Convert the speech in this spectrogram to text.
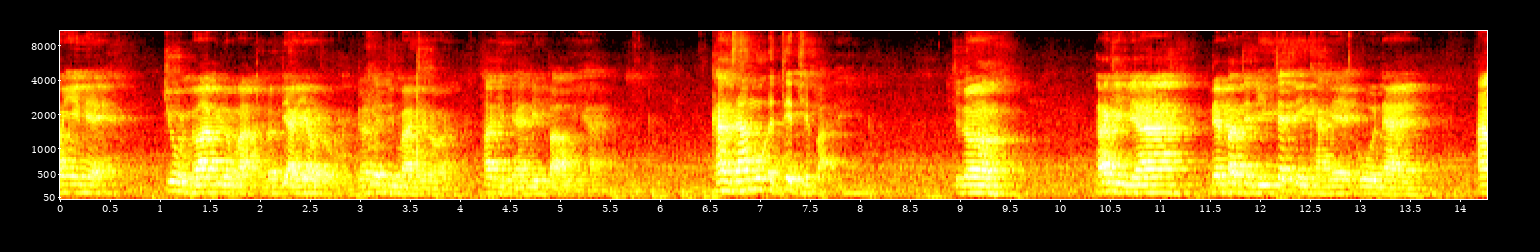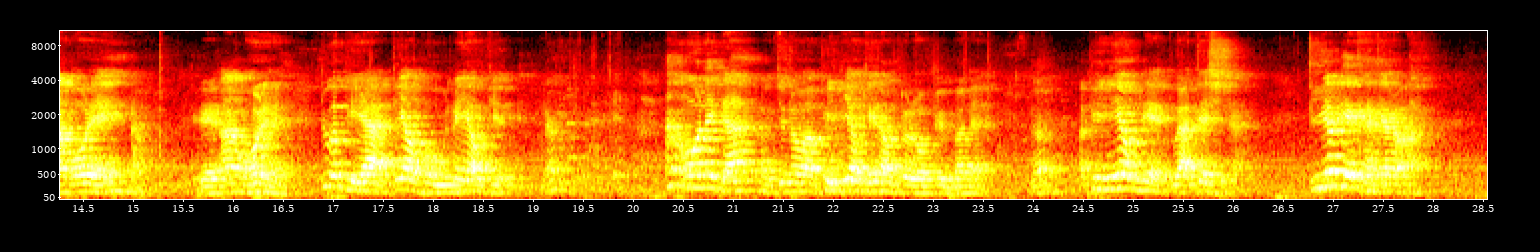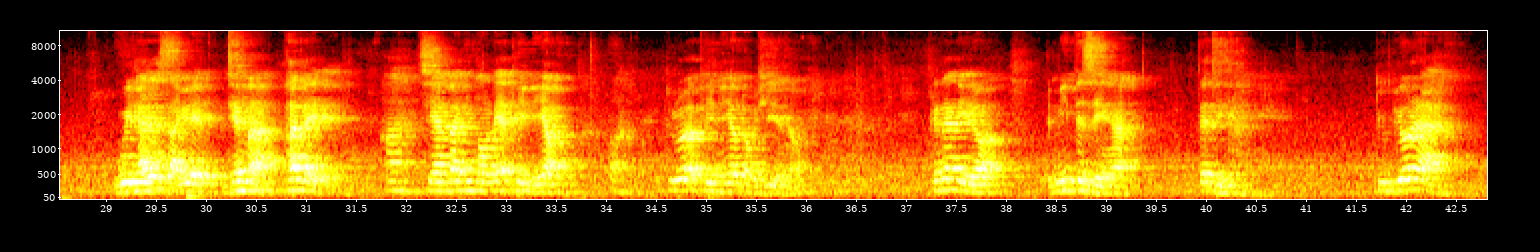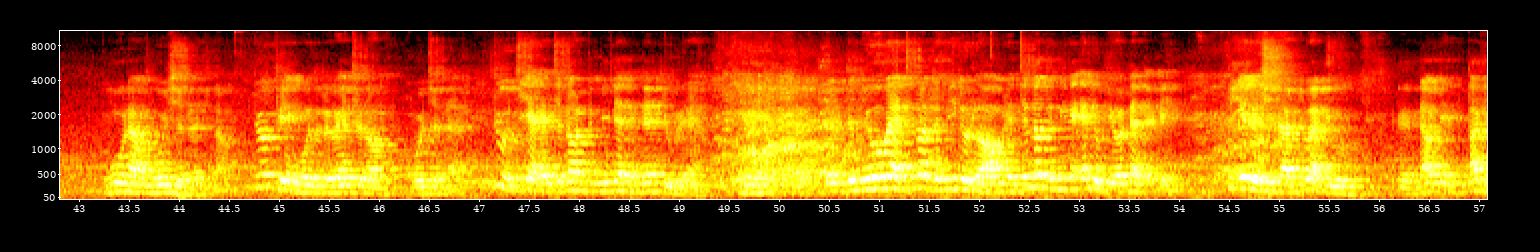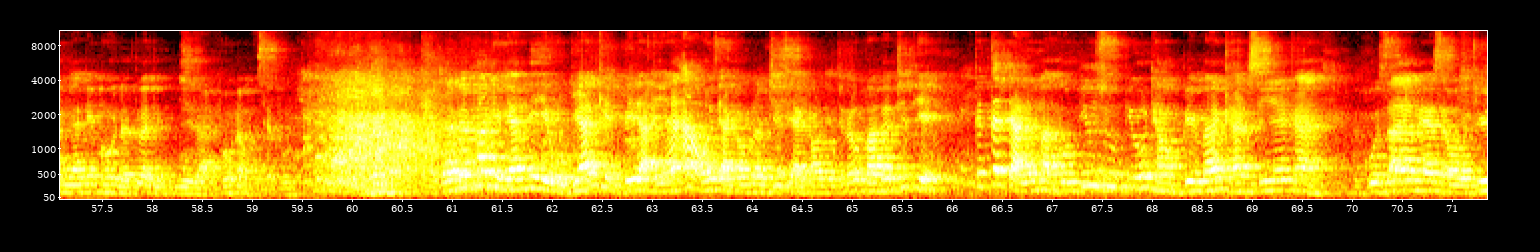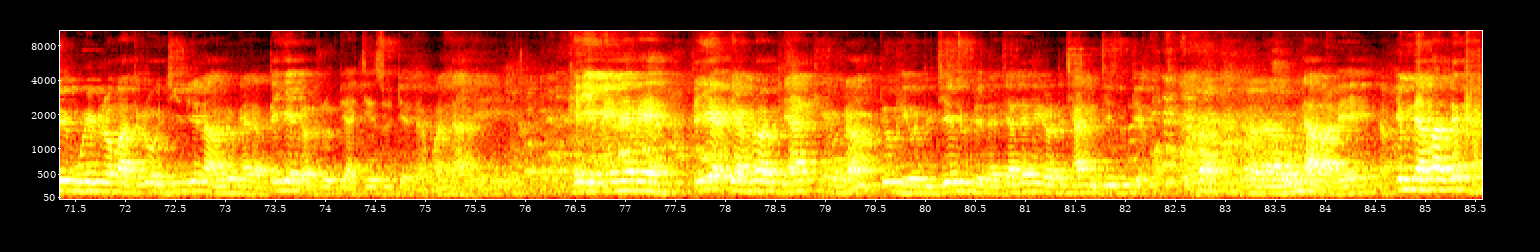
တရားဟောရင်းနဲ့ကြို့သွားပြီးတော့မှမပြန်ရောက်တော့ဘူးဒါနဲ့ဒီမှာကျွန်တော်ဖခင်များနေပါဝင်ရတယ်ခံစားမှုအစ်စ်ဖြစ်ပါတယ်ကျွန်တော်ဖခင်များနဲ့ပတ်သက်ပြီးတက်တည်ခံတဲ့ကိုယ်နိုင်အံ့ဩတယ်တကယ်အံ့ဩတယ်သူ့အဖေကတယောက်မဟုတ်ဘူးနှစ်ယောက်ဖြစ်နော်အံ့ဩလိုက်တာကျွန်တော်အဖေတယောက်ထဲတော့တော်တော်ပြင်ပန်းတယ်နော်အဖေနှစ်ယောက်နဲ့သူကအသက်ရှင်တာဒီရောက်ရဲ့ခံကြတော့ ဝေထားတဲ့စာရွက်အထဲမှာဖတ်လိုက်တယ်ဟာဆရာပန်းဒီမောင်နဲ့အဖေနှစ်ယောက်သူတို့အဖေနှစ်ယောက်တော့ရှိရနော်ခဏနေတော့သမီးသဇင်ကတက်တည်ခံသူပြောတာငိုတာငိုရှင်တယ်ကျွန်တော်ပြောပြငိုတယ်လို့ပဲကျွန်တော်ငိုချင်တယ်သူ့ကြည့်ရတယ်ကျွန်တော်သမီးနဲ့နည်းနည်းတူတယ်တမျိုးပဲကျွန်တော်သမီးလိုလိုအောင်တယ်ကျွန်တော်သမီးနဲ့အဲ့လိုပြောတတ်တယ်လေပြီးရလို့ရှိတာသူ့အတူ နောက်နေ့ဖခင်များနေမဟုတ်တော့သူ့အတူနေတာဖုံးတော်မဆက်ဘူးဒါပေမဲ့ဖခင်များနေကိုဘုရားခင်ပေးတာအရန်အော့စရာကောင်းတော့ချစ်စရာကောင်းတယ်ကျွန်တော်ဘာပဲဖြစ်ဖြစ်တက်တက်တာလုံးမှာကိုပြုစုပြိုးထောင်ပင်ပန်းခံစင်းရဲခံကိုစားရမယ်ဆိုတော့ကျွေးမွေးပြီးတော့မှသူတို့ကြီးပြင်းလာလို့ခဲ့တာတရက်တော့သူတို့ပြကျေးဇူးတင်တယ်ဝမ်းသာလေခေယမင်းလည်းပဲတရက်ပြန်ပြီးတော့ဘုရားခင်နော်သူ့ဖေကိုသူကျေးဇူးတင်တယ်ကြတဲ့နေ့တော့တခြားလူကျေးဇူးတင်ပေါ့အဲဝမ်းသာပါလေအင်မတန်မှလက်ခံ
